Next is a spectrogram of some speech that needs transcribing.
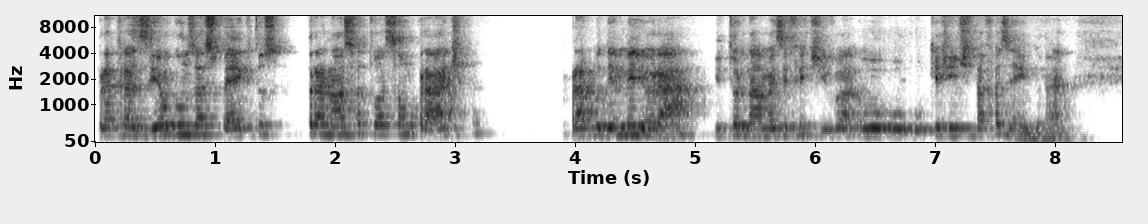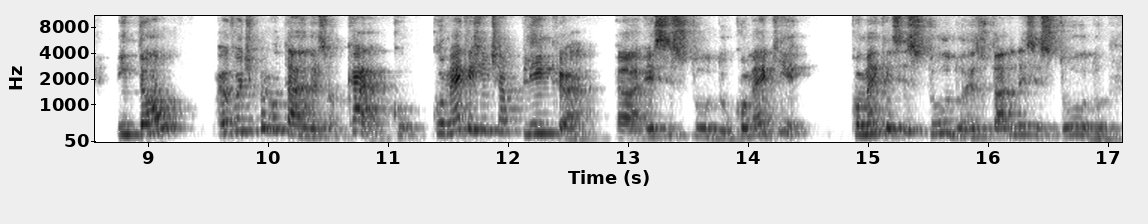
para trazer alguns aspectos para a nossa atuação prática para poder melhorar e tornar mais efetiva o, o, o que a gente está fazendo, né? Então, eu vou te perguntar, Anderson, cara, como é que a gente aplica uh, esse estudo? Como é que como é que esse estudo, o resultado desse estudo,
